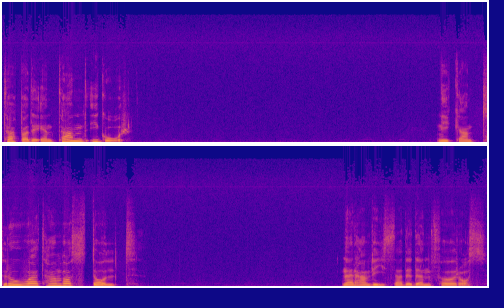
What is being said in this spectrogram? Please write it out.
tappade en tand igår. Ni kan tro att han var stolt när han visade den för oss.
